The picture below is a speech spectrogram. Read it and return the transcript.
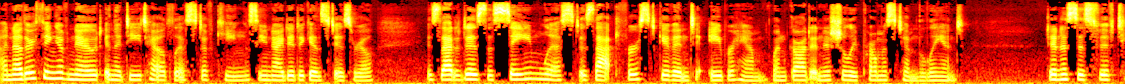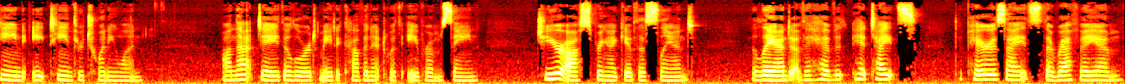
Another thing of note in the detailed list of kings united against Israel is that it is the same list as that first given to Abraham when God initially promised him the land. Genesis 15:18 through 21. On that day the Lord made a covenant with Abram, saying, To your offspring I give this land, the land of the Hittites, the Perizzites, the Rephaim,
